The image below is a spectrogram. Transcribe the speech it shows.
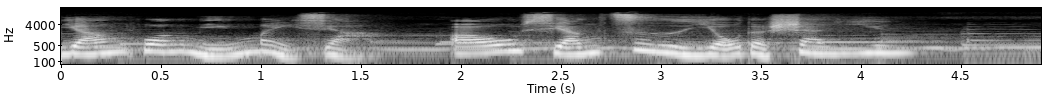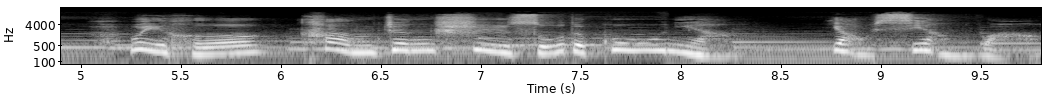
阳光明媚下，翱翔自由的山鹰，为何抗争世俗的姑娘要向往？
